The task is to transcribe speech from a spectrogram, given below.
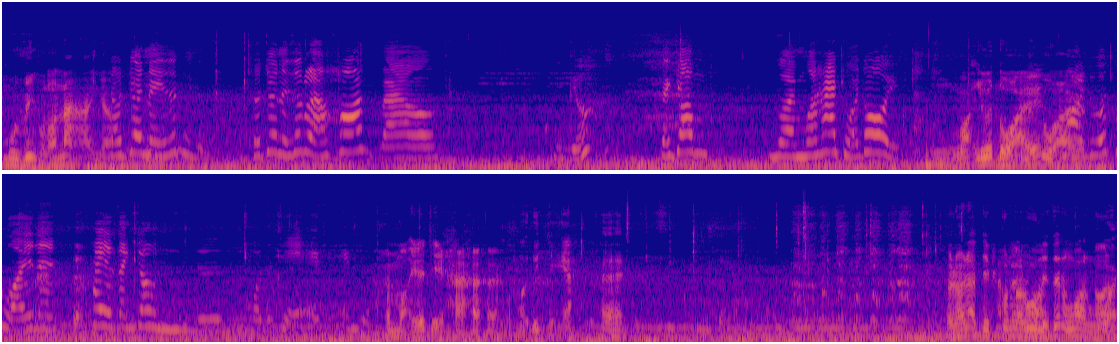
Mùi vị của nó lạ anh nhỉ? Trò chơi này rất Trò chơi này rất là hot và Gì nhớ Dành cho người 12 tuổi thôi. Mọi lứa tuổi. Mọi đứa tuổi. Này Hay là dành cho ừ, mọi đứa trẻ em, em được. Mọi đứa trẻ. Mọi đứa trẻ. Phải nói là thịt con baron này rất là ngon ạ.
